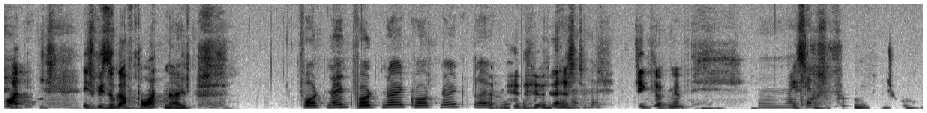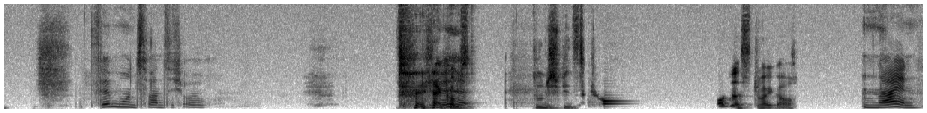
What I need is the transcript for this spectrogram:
Fort- ich ich spiele sogar Fortnite. Fortnite, Fortnite, Fortnite. TikTok, ne? Hm, Man Es kostet 25 Euro. 25 Euro. Dann kommst du, du spielst Counter-Strike auch. Nein,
